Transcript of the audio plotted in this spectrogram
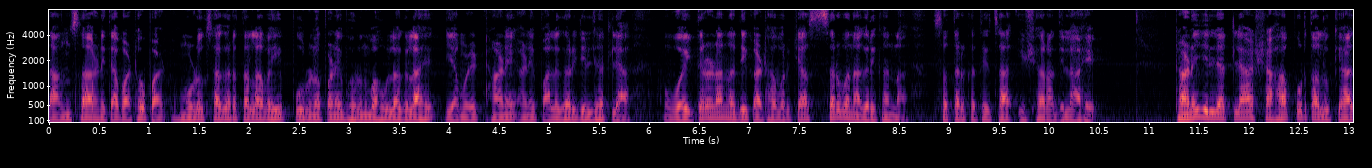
तानसा आणि त्यापाठोपाठ मोडकसागर तलावही पूर्णपणे भरून वाहू लागला आहे. यामुळे ठाणे आणि पालघर जिल्ह्यातल्या वैतरणा नदीकाठावरच्या सर्व नागरिकांना सतर्कतेचा इशारा दिला आहे. ठाणे जिल्ह्यातल्या शहापूर तालुक्यात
